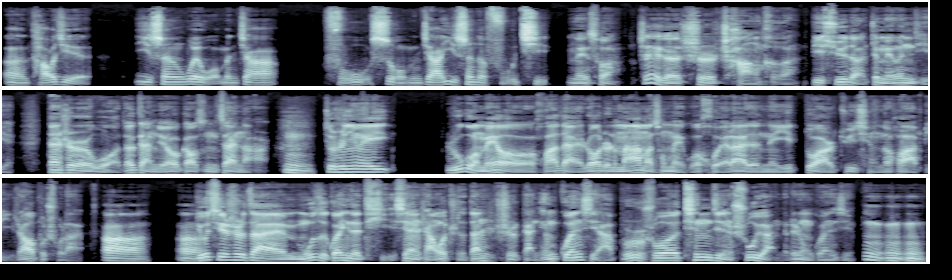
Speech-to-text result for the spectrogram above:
嗯，桃姐一生为我们家服务，是我们家一生的福气。没错，这个是场合必须的，这没问题。但是我的感觉，我告诉你在哪儿，嗯，就是因为如果没有华仔 Roger 的妈妈从美国回来的那一段剧情的话，比照不出来啊。嗯，尤其是在母子关系的体现上，我指的单是感情关系啊，不是说亲近疏远的这种关系。嗯嗯嗯，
